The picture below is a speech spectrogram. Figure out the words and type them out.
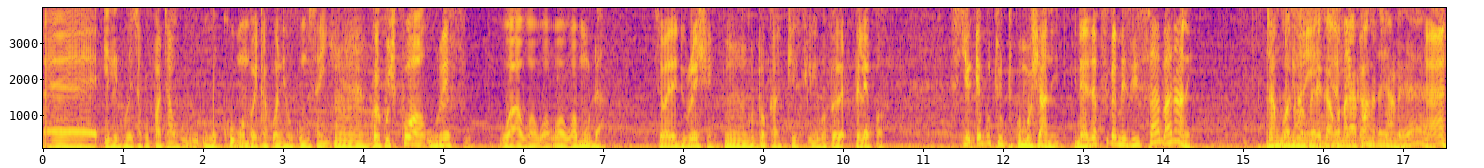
eh, ili kuweza kupata hukumu ambayo itakuwa ni hukumu sahihi Mm. kwa hiyo kuchukua urefu wa, wa, wa, wa, wa muda sema ile duration kutoka kesi ilivyopelekwa sijui hebu tu tukumbushane. Inaweza kufika miezi saba nane? Tangu alivyopeleka kwa mara ya kwanza Yanga. Eh.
